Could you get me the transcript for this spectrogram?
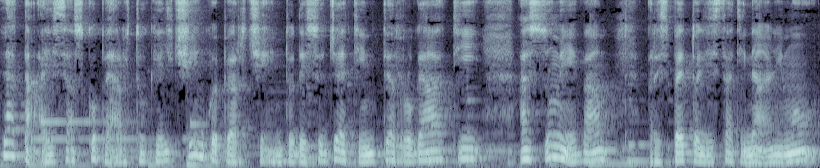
La TAIS ha scoperto che il 5% dei soggetti interrogati assumeva, rispetto agli stati d'animo,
